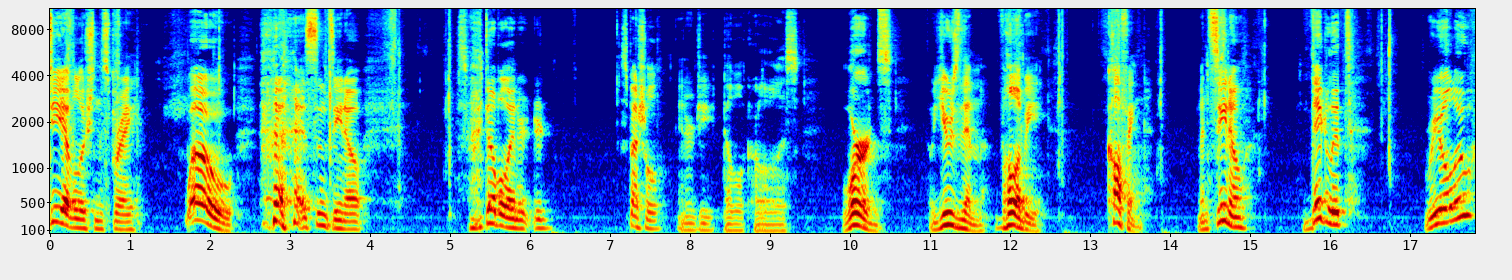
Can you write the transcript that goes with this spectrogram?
De-evolution spray. Whoa! Cinccino. Double energy. Er, special energy, double colorless. Words. Use them. Vullaby. Koffing. Minccino. Diglett. Riolu.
